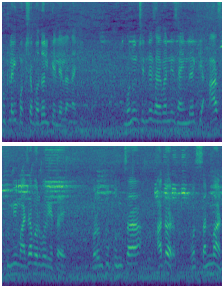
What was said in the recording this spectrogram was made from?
कुठलाही पक्ष बदल केलेला नाही. म्हणून शिंदे साहेबांनी सांगितलं की आज तुम्ही माझ्याबरोबर येत आहे परंतु तुमचा आदर व सन्मान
